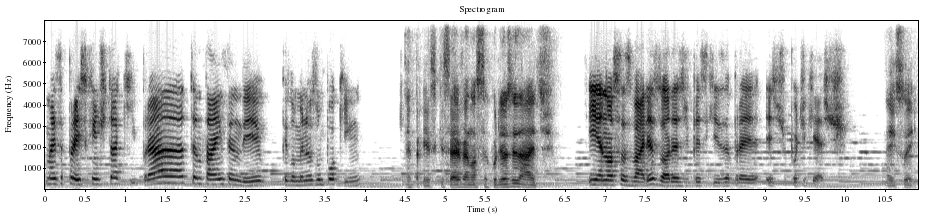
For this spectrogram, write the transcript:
mas é pra isso que a gente tá aqui, pra tentar entender pelo menos um pouquinho. É pra isso que serve a nossa curiosidade. E as nossas várias horas de pesquisa pra este podcast. É isso aí.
